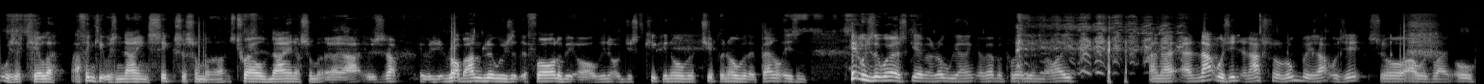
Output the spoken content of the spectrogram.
was a killer. I think it was nine six or something. Like that. It was 12 9 or something like that. It was it was Rob Andrew was at the fore of it all. You know, just kicking over, chipping over the penalties, and it was the worst game of rugby I think I've ever played in my life. and I, and that was international rugby. That was it. So I was like, oh,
